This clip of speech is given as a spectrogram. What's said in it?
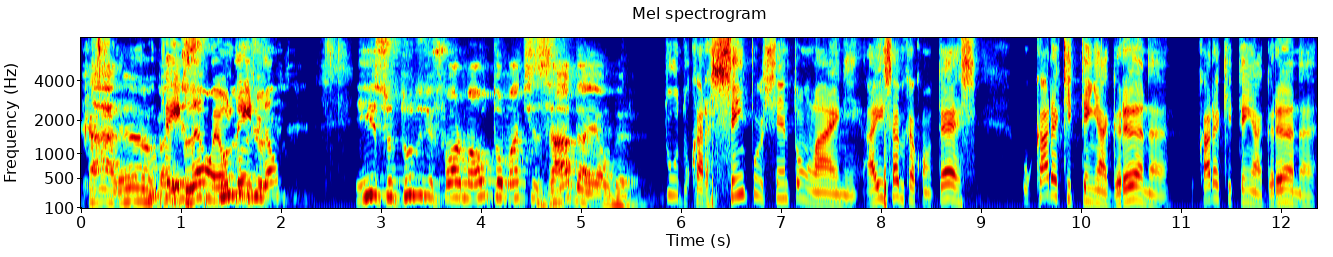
Caramba! O leilão é o leilão. E isso tudo de forma automatizada, Elber? Tudo, cara, 100% online. Aí sabe o que acontece? O cara que tem a grana, o cara que tem a grana,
